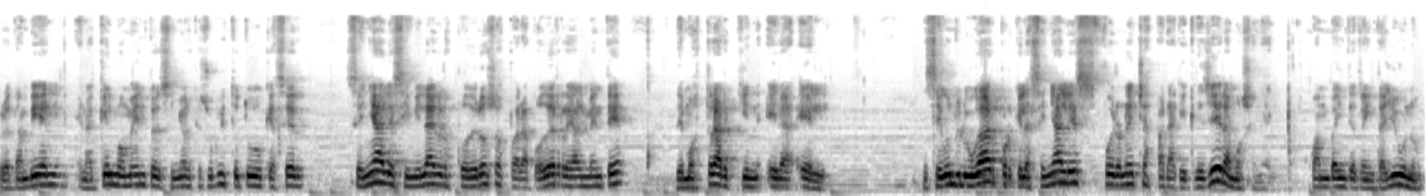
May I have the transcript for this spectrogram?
pero también en aquel momento el Señor Jesucristo tuvo que hacer señales y milagros poderosos para poder realmente demostrar quién era Él. En segundo lugar, porque las señales fueron hechas para que creyéramos en Él. Juan 20, 31.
